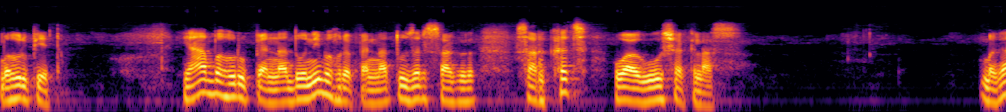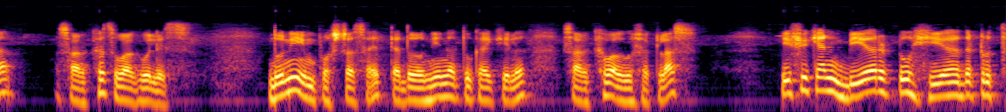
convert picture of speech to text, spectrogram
बहुरूपी आहेत. या बहुरूप्यांना दोन्ही बहुरूप्यांना तू जर साग सारखंच वागवू शकलास बघा सारखंच वागवलेस दोन्ही इम्पोस्टर्स आहेत. त्या दोन्हींना तू काय केलं? सारखं वागू शकलास. If you can bear to hear the truth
